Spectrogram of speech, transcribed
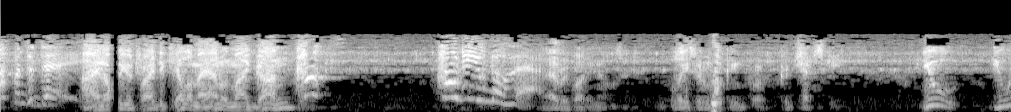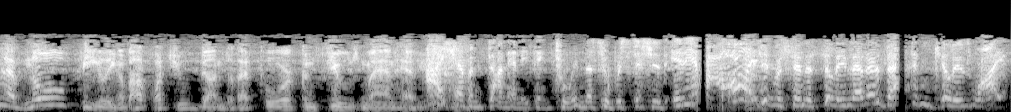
happened today. I know you tried to kill a man with my gun. How? How do you know that? Everybody knows it. The police are looking for Kerchevsky. You you have no feeling about what you've done to that poor, confused man, have you? I haven't done anything to him, the superstitious idiot. All I did was send a silly letter. That didn't kill his wife.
